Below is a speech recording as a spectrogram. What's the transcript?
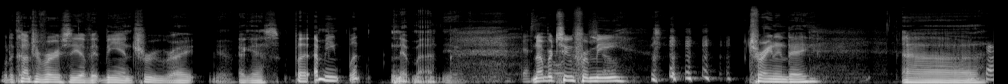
well, the controversy of it being true, right? Yeah, I guess. But I mean, what never mind. Yeah. That's Number two for me, Training Day. Uh, okay.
